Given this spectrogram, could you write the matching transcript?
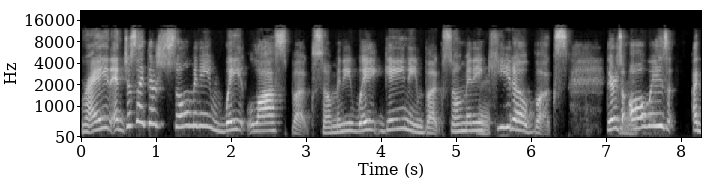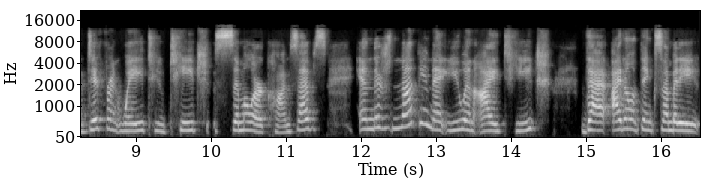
Right? And just like there's so many weight loss books so many weight gaining books so many right. keto books there's right. always a different way to teach similar concepts. And there's nothing that you and I teach that I don't think somebody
